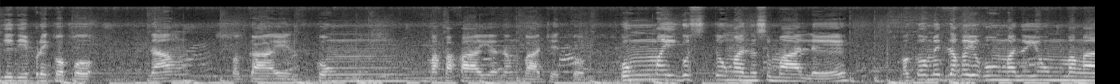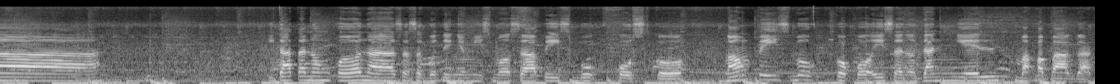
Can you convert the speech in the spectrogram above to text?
delivery ko po ng pagkain kung makakaya ng budget ko kung may gustong ano sumali, mag-comment lang kayo kung ano yung mga itatanong ko na sasagutin nyo mismo sa Facebook post ko. Ang Facebook ko po is ano, Daniel Makapagat.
